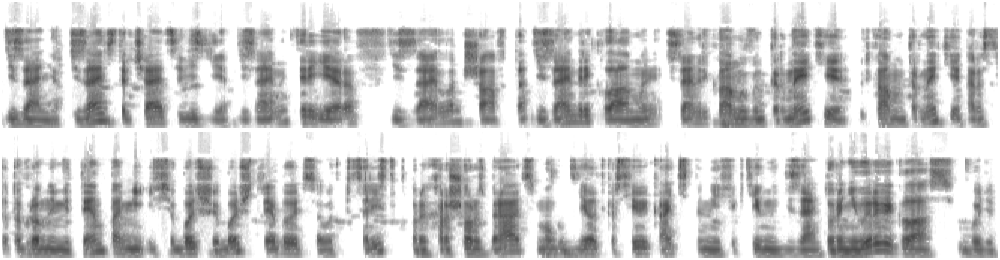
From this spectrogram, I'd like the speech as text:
дизайнер. Дизайн встречается везде. Дизайн интерьеров, дизайн ландшафта, дизайн рекламы. Дизайн рекламы в интернете. Реклама в интернете растет огромными темпами, и все больше и больше требуется вот специалистов, которые хорошо разбираются, могут сделать красивый, качественный, эффективный дизайн, который не вырви глаз будет,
